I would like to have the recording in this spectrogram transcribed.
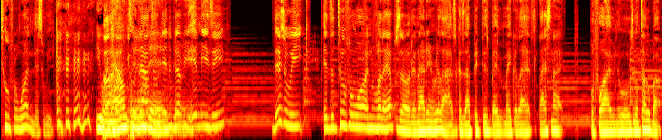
two for one this week. You are now you tuned are now tuned in. in to WMEZ. This week it's a two for one for the episode, and I didn't realize because I picked this baby maker last last night before I even knew what we was gonna talk about.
